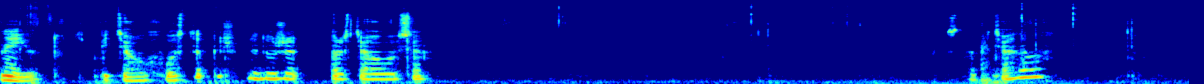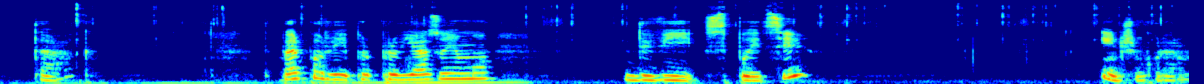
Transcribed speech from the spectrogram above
нею. Тут підтягую хвостик, щоб не дуже розтягувався. Знову підтягнемо. Так. Тепер пров'язуємо дві спиці іншим кольором.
